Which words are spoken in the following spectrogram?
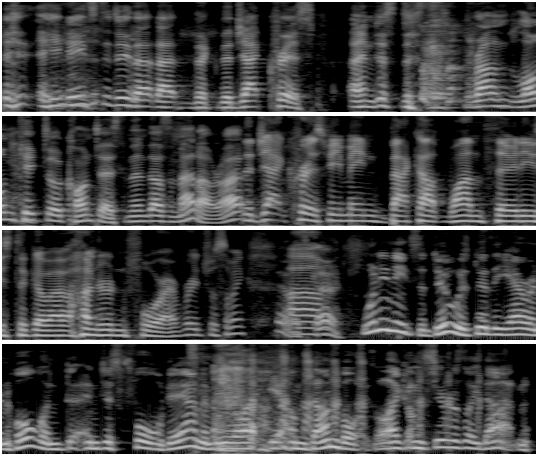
he, he needs to do that, that the, the Jack Crisp and just, just run long kick to a contest, and then it doesn't matter, right? the Jack Crisp, you mean back up 130s to go out 104 average or something? Yeah, let's Um, go. What he needs to do is do the Aaron Hall and and just fall down and be like, "Yeah, I'm done, boys. Like I'm seriously done."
